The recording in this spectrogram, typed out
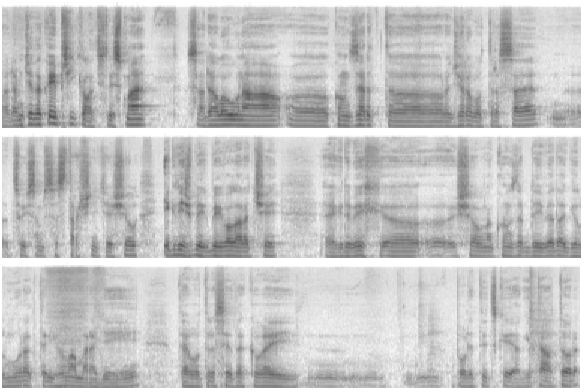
uh, dám ti takový příklad. Šli jsme s Adalou na uh, koncert uh, Rogera Waterse, což jsem se strašně těšil, i když bych býval radši, kdybych šel na koncert Davida Gilmura, kterýho mám raději. Ten Waters je takový mm, politický agitátor,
